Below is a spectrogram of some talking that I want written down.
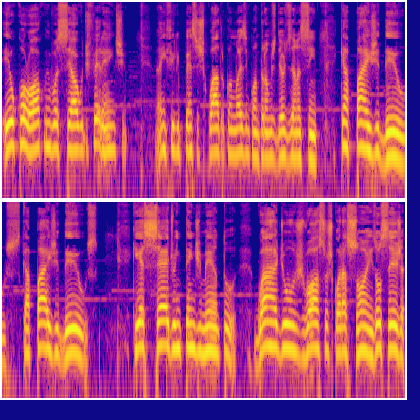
eu coloco em você algo diferente. Né, em Filipenses 4, quando nós encontramos Deus dizendo assim: que a paz de Deus, que a paz de Deus, que excede o entendimento, guarde os vossos corações, ou seja,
